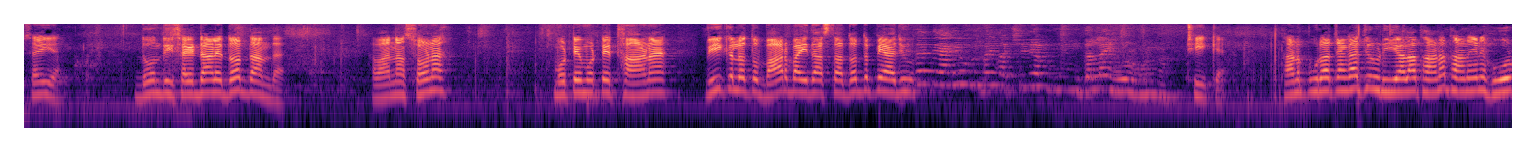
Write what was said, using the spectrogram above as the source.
ਸਹੀ ਆ ਦੋਂਦੀ ਸਾਈਡਾਂ ਵਾਲੇ ਦੁੱਧ ਆਂਦਾ ਹਵਾਨਾ ਸੋਹਣਾ ਮੋٹے ਮੋٹے ਥਾਣ ਆ। 20 ਕਿਲੋ ਤੋਂ ਬਾਹਰ ਬਾਈ ਦਸਤਾ ਦੁੱਧ ਪਿਆ ਜੂ। ਠੀਕ ਹੈ। ਥਣ ਪੂਰਾ ਚੰਗਾ ਝੁਰੜੀ ਵਾਲਾ ਥਾਣ ਥਾਣੇ ਨੇ ਹੋਰ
